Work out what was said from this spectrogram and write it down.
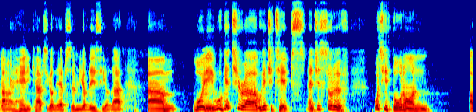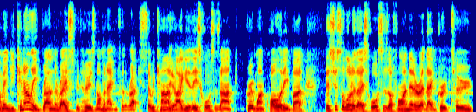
uh, handicaps. You got the Epsom, you got this, you got that. Um, Lloydie, we'll get your uh, we'll get your tips and just sort of what's your thought on. I mean, you can only run the race with who's nominating for the race, so we can't Yeah. argue that these horses aren't Group One quality. But there's just a lot of those horses I find that are at that Group Two,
